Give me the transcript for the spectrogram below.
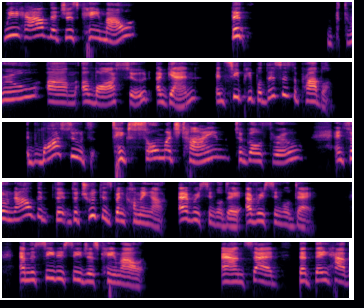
we have that just came out that through um, a lawsuit again, and see, people, this is the problem. Lawsuits take so much time to go through. And so now the, the, the truth has been coming out every single day, every single day. And the CDC just came out and said that they have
